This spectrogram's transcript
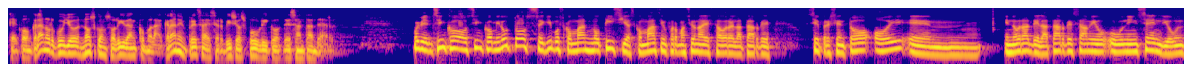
que con gran orgullo nos consolidan como la gran empresa de servicios públicos de Santander. Muy bien, cinco, cinco minutos. Seguimos con más noticias, con más información a esta hora de la tarde. Se presentó hoy en, en horas de la tarde, Sami, un incendio, un,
